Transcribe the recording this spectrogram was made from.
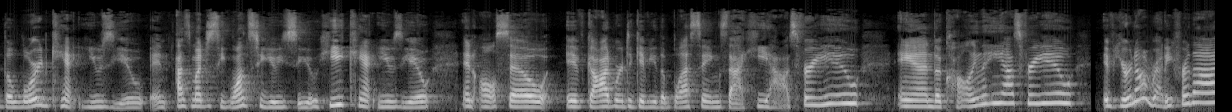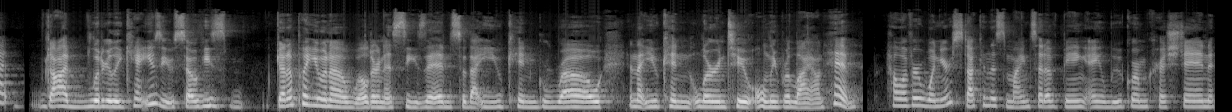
the Lord can't use you. And as much as He wants to use you, He can't use you. And also, if God were to give you the blessings that He has for you and the calling that He has for you, if you're not ready for that, God literally can't use you. So He's going to put you in a wilderness season so that you can grow and that you can learn to only rely on Him. However, when you're stuck in this mindset of being a lukewarm Christian,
